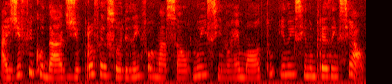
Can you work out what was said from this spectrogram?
as dificuldades de professores em formação no ensino remoto e no ensino presencial.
